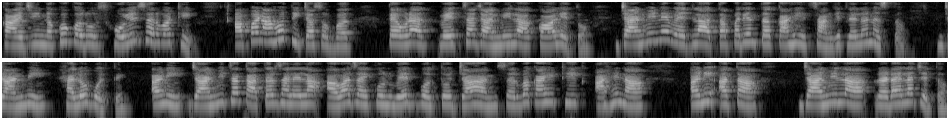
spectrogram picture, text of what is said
काळजी नको करूस होईल सर्व ठीक. आपण आहोत तिच्यासोबत. तेवढ्यात वेदचा जान्हवीला कॉल येतो. जान्हवीने वेदला आतापर्यंत काहीच सांगितलेलं नसतं. जान्हवी हॅलो बोलते. आणि जान्हवीचा कातर झालेला आवाज ऐकून वेद बोलतो जान सर्व काही ठीक आहे ना? आणि आता जान्हवीला रडायलाच येतं.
